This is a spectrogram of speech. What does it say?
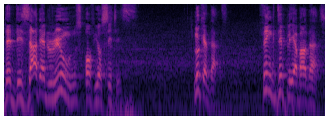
the deserted ruins of your cities. Look at that. Think deeply about that.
